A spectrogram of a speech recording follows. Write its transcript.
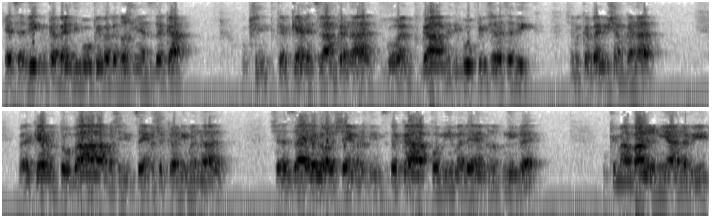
כי הצדיק מקבל דיבור פיו הקדוש מן הצדקה, וכשנתקלקל אצלם כנ"ל, גורם פגם לדיבור פיו של הצדיק, שמקבל משם כנ"ל. ועל כן טובה מה שנמצאים השקרנים הנ"ל, שאזי אלו הרשעים הנותנים צדקה, פונים עליהם ונותנים להם. וכמאמר ירמיה הנביא,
